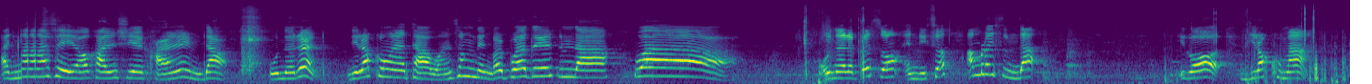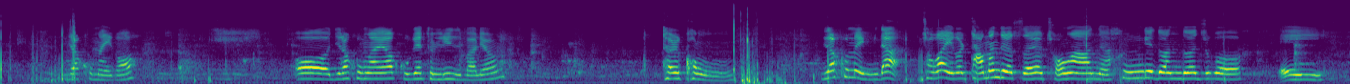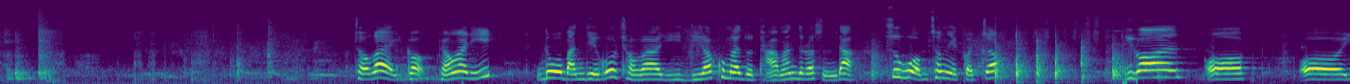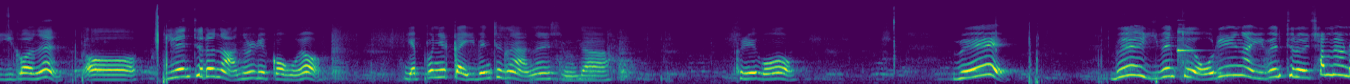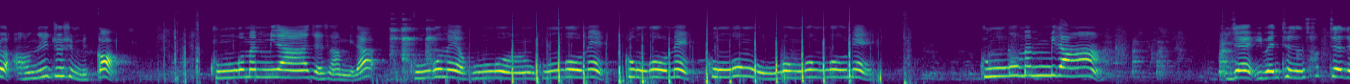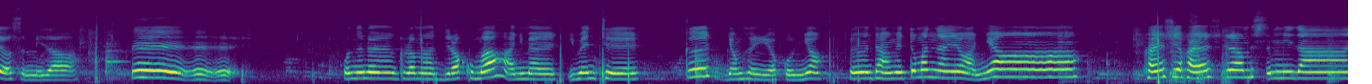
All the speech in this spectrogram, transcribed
안녕하세요. 가은씨의 가은입니다. 오늘은 미라클만에 다 완성된 걸 보여드리겠습니다. 와! 오늘의 끝송 앤디스 안무라있습니다. 이거 미라코마 미라코마 이거 어 미라코마야 고개 돌리지 마렴 덜콩 미라클맨입니다. 저가 이걸 다 만들었어요. 정아는 한 개도 안 도와주고 에이. 저가 이거 병아리도 만들고 저가 이 미라코마도 다 만들었습니다. 수고 엄청 했겠죠? 이건 어, 어 이거는 어 이벤트로는 안 올릴 거고요. 예쁘니까 이벤트는 안 했습니다. 그리고 왜, 왜 이벤트, 어린이날 이벤트를 참여를 안 해주십니까? 궁금합니다. 죄송합니다. 궁금해요. 궁금, 궁금해, 궁금해, 궁금, 궁금, 궁금해. 궁금합니다. 이제 이벤트는 삭제되었습니다. 네, 오늘은 그러면 미라코마 아니면 이벤트 끝 영상이었군요. 그러면 다음에 또 만나요. 안녕. 가연씨, 가연씨, 습니다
